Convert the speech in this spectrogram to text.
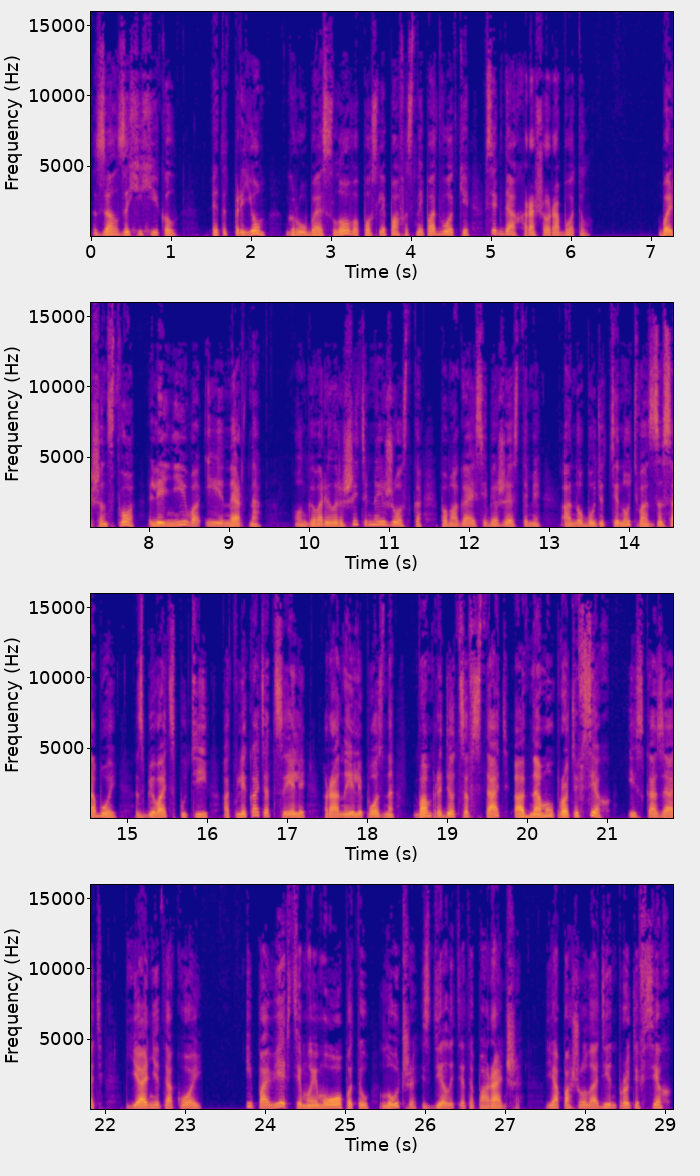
Зал захихикал. Этот прием, грубое слово после пафосной подводки, всегда хорошо работал. Большинство лениво и инертно. Он говорил решительно и жестко, помогая себе жестами. Оно будет тянуть вас за собой, сбивать с пути, отвлекать от цели. Рано или поздно вам придется встать одному против всех и сказать «Я не такой». И поверьте моему опыту, лучше сделать это пораньше. Я пошел один против всех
